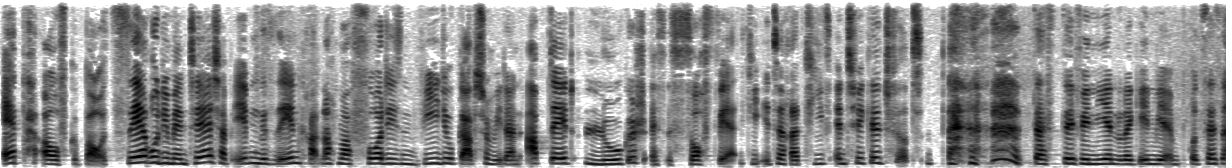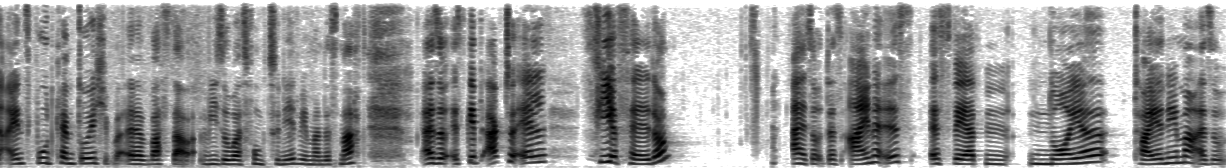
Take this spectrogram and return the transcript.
App aufgebaut? Sehr rudimentär. Ich habe eben gesehen, gerade noch mal vor diesem Video gab es schon wieder ein Update. Logisch, es ist Software, die iterativ entwickelt wird. Das definieren oder gehen wir im Prozesse 1 Bootcamp durch, äh, was da, wie sowas funktioniert, wie man das macht. Also es gibt aktuell vier Felder. Also das eine ist, es werden neue Teilnehmer, also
